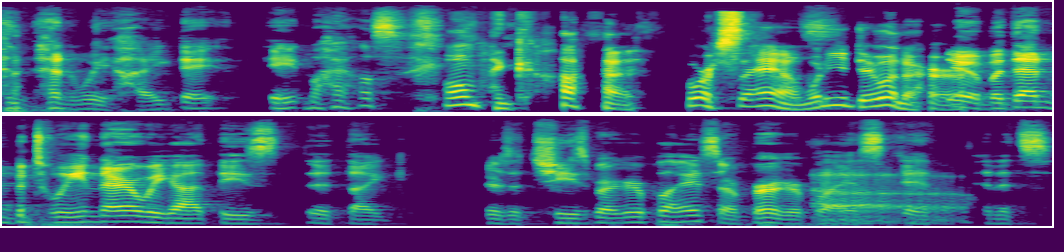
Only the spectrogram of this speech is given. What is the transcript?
And then we hiked eight eight miles. Oh my god. Poor Sam. What are you doing to her? Dude, but then between there we got these it, like there's a cheeseburger place or burger place and, Oh. and it's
